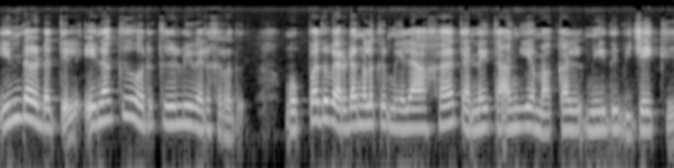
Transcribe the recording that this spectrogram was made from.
இந்த இடத்தில் எனக்கு ஒரு கேள்வி வருகிறது. முப்பது வருடங்களுக்கு மேலாக தன்னை தாங்கிய மக்கள் மீது விஜய்க்கு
